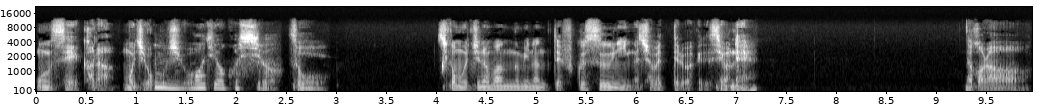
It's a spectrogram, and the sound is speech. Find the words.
音声から文字起こしを。うん文字起こしを。そうえしかもうちの番組なんて複数人が喋ってるわけですよね。だから、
